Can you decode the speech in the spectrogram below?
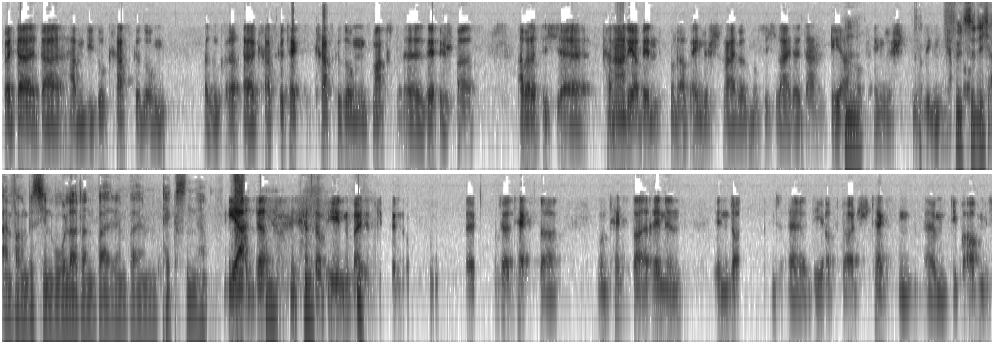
Weil da, da haben die so krass gesungen. Also äh, krass getextet, krass gesungen, es macht äh, sehr viel Spaß. Aber dass ich äh, Kanadier bin und auf Englisch schreibe, muss ich leider dann eher hm. auf Englisch singen. Ja. Fühlst du dich einfach ein bisschen wohler dann bei, beim Texten, ja? Ja, das, das auf jeden Fall. Es gibt genug äh, gute Texter und Texterinnen in Deutschland äh, die auf Deutsch texten, ähm, die brauchen mich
